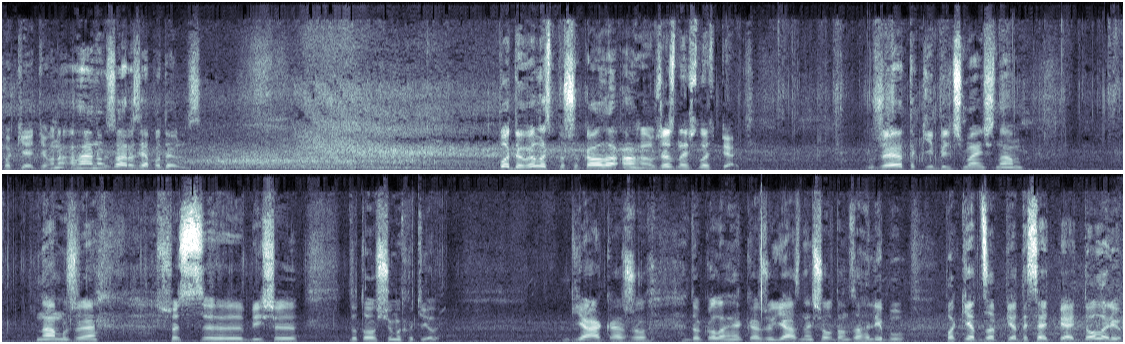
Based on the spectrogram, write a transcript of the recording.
пакетів. Вона, ага, ну зараз я подивлюся. Подивилась, пошукала, ага, вже знайшлось 5. Вже такі більш-менш нам нам вже щось е, більше до того, що ми хотіли. Я кажу до колеги, кажу, я знайшов там взагалі був пакет за 55 доларів,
